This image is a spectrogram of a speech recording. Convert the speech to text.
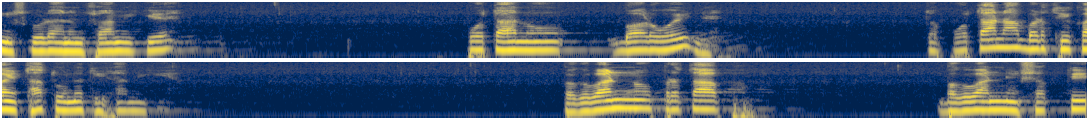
નિષ્કુળાનંદ સ્વામી કે પોતાનું બળ હોય ને, તો પોતાના બળથી કાંઈ થતું નથી સ્વામી કે ભગવાનનો પ્રતાપ, ભગવાનની શક્તિ,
